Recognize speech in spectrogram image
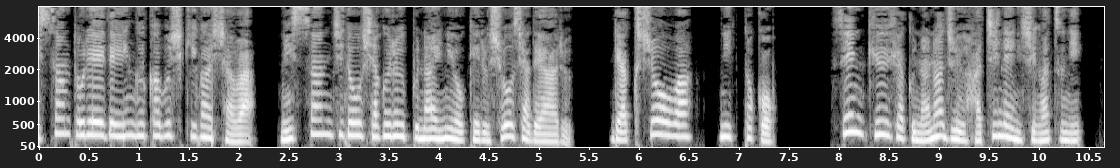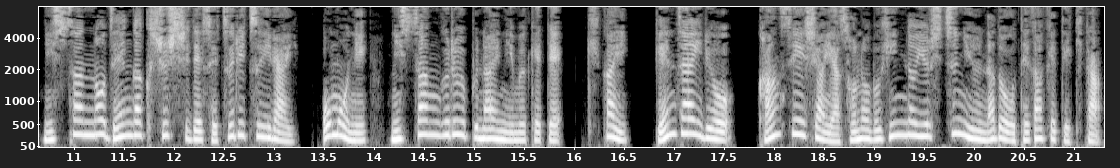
産トレーディング株式会社は、日産自動車グループ内における商社である。略称は、ニットコ。1978年4月に、日産の全額出資で設立以来、主に日産グループ内に向けて、機械、原材料、完成車やその部品の輸出入などを手掛けてきた。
